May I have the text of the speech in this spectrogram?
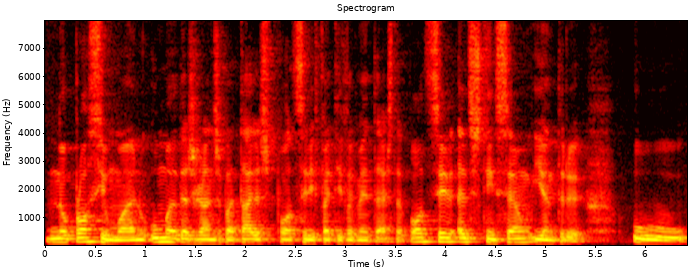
no próximo ano uma das grandes batalhas pode ser efetivamente esta: pode ser a distinção entre o,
